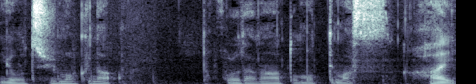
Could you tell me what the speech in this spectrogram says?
要注目なところだなと思ってます。はいっ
